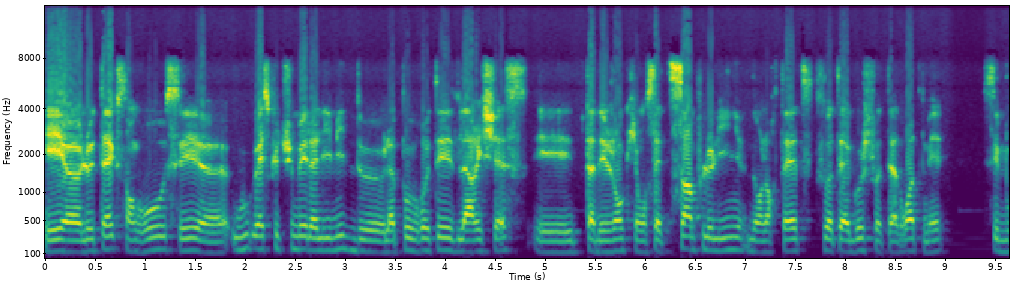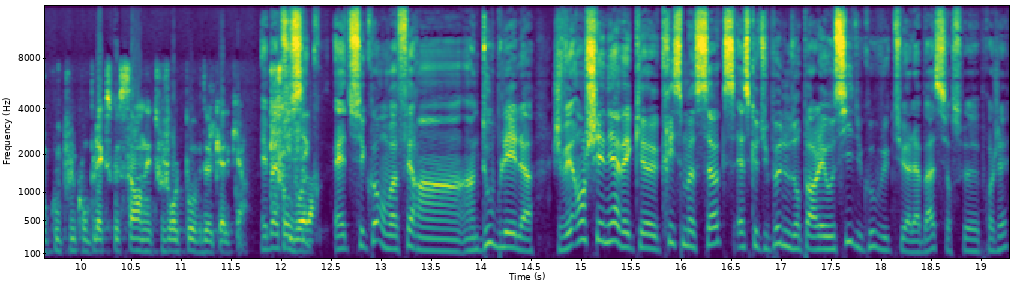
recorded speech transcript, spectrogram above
Et euh, le texte, en gros, c'est euh, où est-ce que tu mets la limite de la pauvreté et de la richesse? Et t'as des gens qui ont cette simple ligne dans leur tête. Soit t'es à gauche, soit t'es à droite, mais c'est beaucoup plus complexe que ça. On est toujours le pauvre de quelqu'un. Eh bah, tu, Donc, sais, voilà. qu- eh, tu sais quoi, on va faire un, un doublé là. Je vais enchaîner avec euh, Christmas Socks. Est-ce que tu peux nous en parler aussi, du coup, vu que tu es à la base sur ce projet?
